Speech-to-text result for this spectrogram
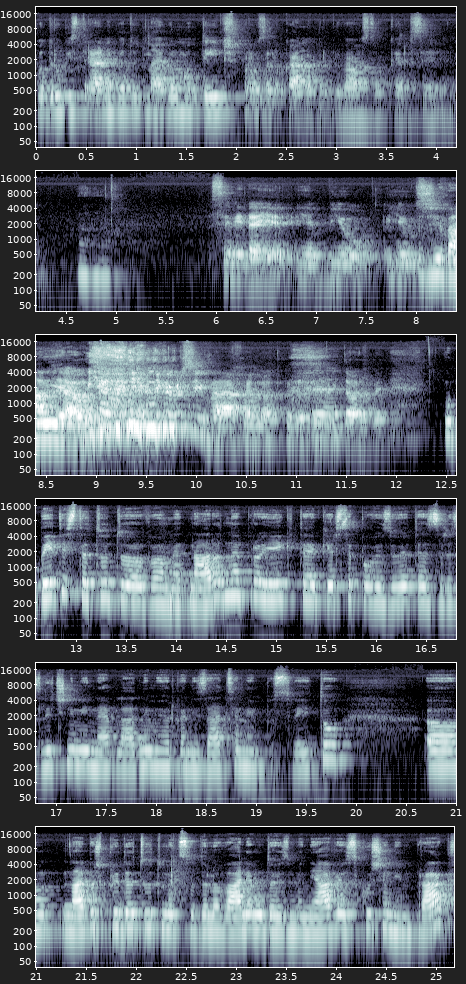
po drugi strani pa tudi najbolj moteč za lokalno prebivalstvo, ker se je. Uh. -huh seveda je, je bil živahen. Ja, je bil živahen, no, tako da se pritožbe. Upeti ste tudi v mednarodne projekte, kjer se povezujete z različnimi nevladnimi organizacijami po svetu. Um, najbrž pride tudi med sodelovanjem do izmenjave izkušenj in praks.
